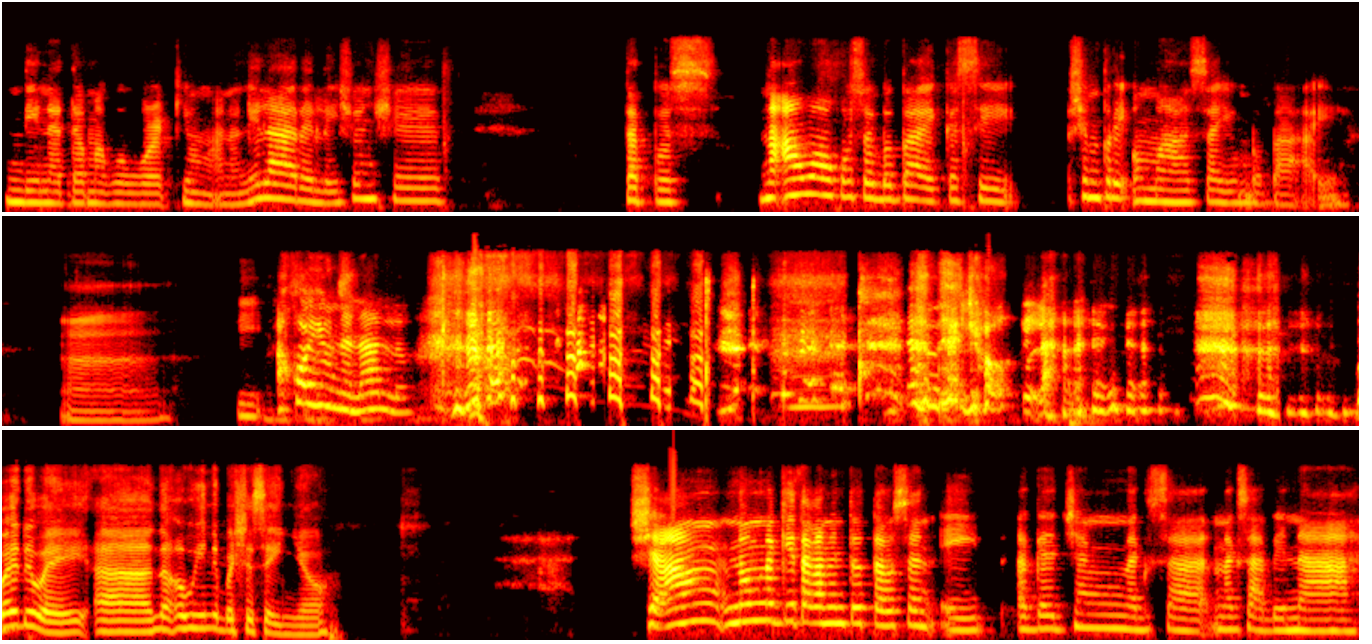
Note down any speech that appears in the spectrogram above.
hindi na daw mag-work yung ano nila, relationship. Tapos, naawa ako sa babae kasi syempre umasa yung babae. Ah, Di- Ako yung nanalo. Hindi, joke lang. by the way, ah, nauwi na ba siya sa inyo? Siya ang, nung nagkita kami 2008, agad siyang nagsa, nagsabi na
